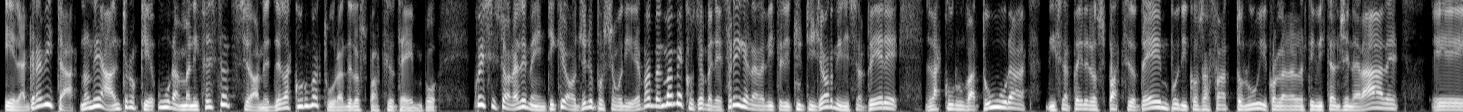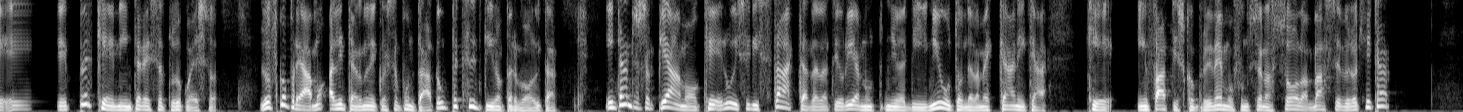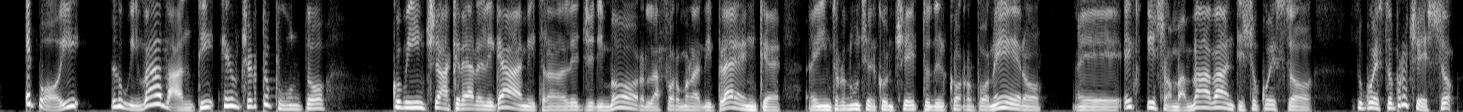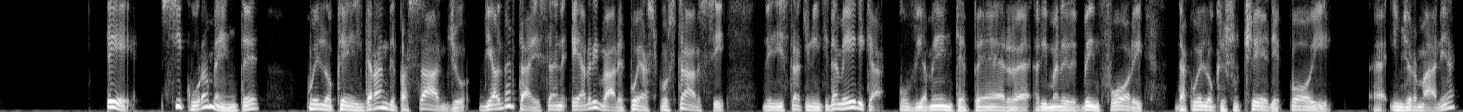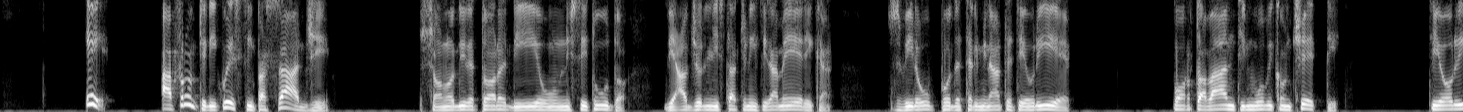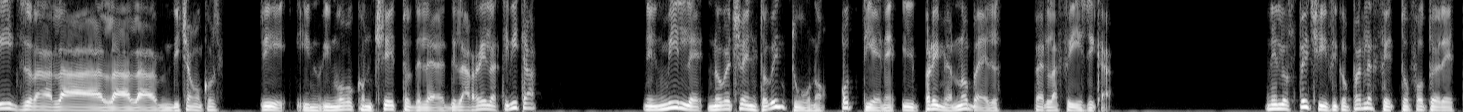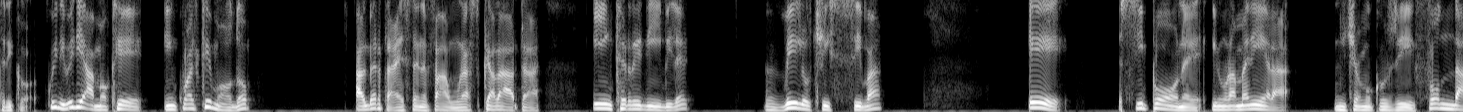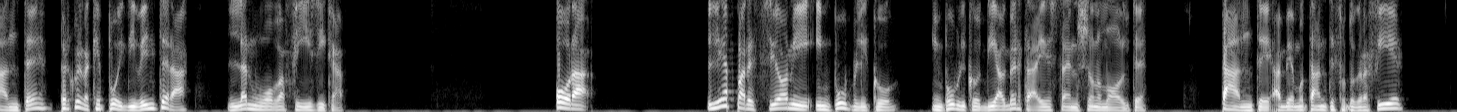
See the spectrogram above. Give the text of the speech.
e la gravità non è altro che una manifestazione della curvatura dello spazio-tempo. Questi sono elementi che oggi ne possiamo dire, vabbè, ma a me cosa me ne frega nella vita di tutti i giorni di sapere la curvatura, di sapere lo spazio-tempo, di cosa ha fatto lui con la relatività generale e, e perché mi interessa tutto questo? Lo scopriamo all'interno di questa puntata, un pezzettino per volta. Intanto sappiamo che lui si distacca dalla teoria di Newton della meccanica che infatti scopriremo funziona solo a basse velocità e poi lui va avanti e a un certo punto comincia a creare legami tra la legge di Moore, la formula di Planck, eh, introduce il concetto del corpo nero eh, e insomma va avanti su questo, su questo processo e sicuramente quello che è il grande passaggio di Albert Einstein è arrivare poi a spostarsi negli Stati Uniti d'America, ovviamente per rimanere ben fuori da quello che succede poi eh, in Germania, e a fronte di questi passaggi, sono direttore di un istituto, viaggio negli Stati Uniti d'America, sviluppo determinate teorie, porto avanti nuovi concetti, teorizzo la, la, la, la diciamo così, il, il, nuovo concetto delle, della relatività nel 1921 ottiene il premio Nobel per la fisica, nello specifico per l'effetto fotoelettrico. Quindi vediamo che in qualche modo Albert Einstein fa una scalata incredibile, velocissima e si pone in una maniera, diciamo così, fondante per quella che poi diventerà la nuova fisica. Ora, le apparizioni in pubblico, in pubblico di Albert Einstein sono molte, tante, abbiamo tante fotografie,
